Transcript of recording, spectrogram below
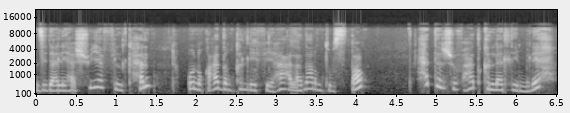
نزيد عليها شوية فلفل كحل ونقعد نقلي فيها على نار متوسطة حتى نشوفها تقلات لي مليح.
